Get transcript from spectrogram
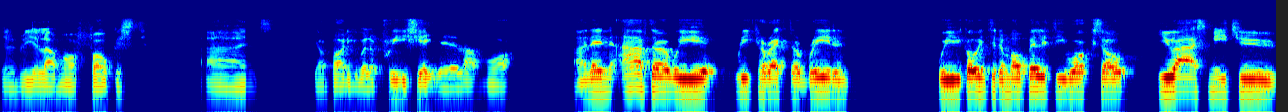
You'll be a lot more focused and your body will appreciate you a lot more. And then after we recorrect our breathing, we go into the mobility work. So you asked me to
